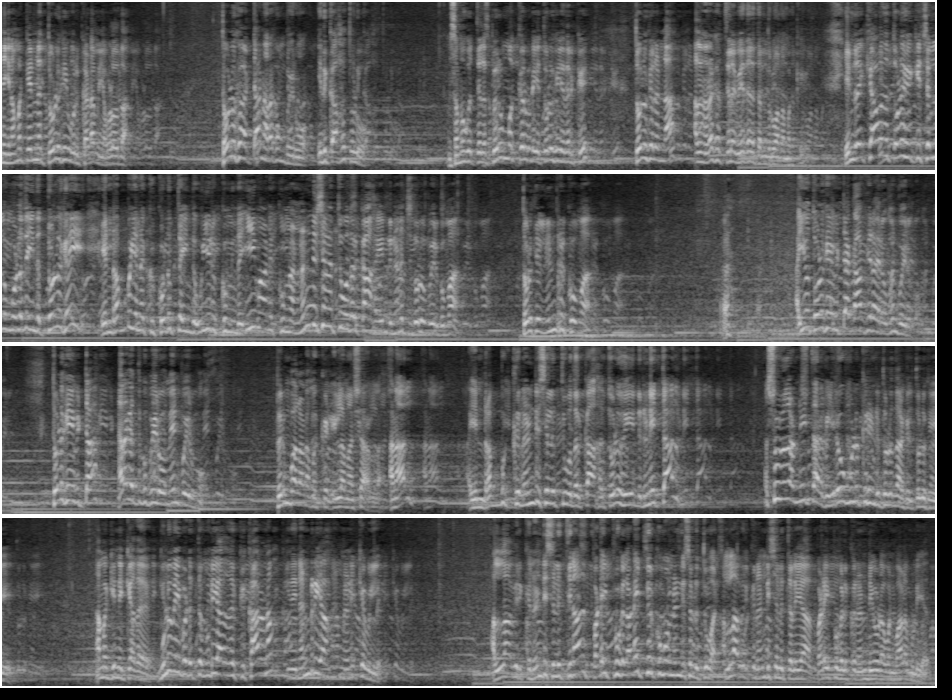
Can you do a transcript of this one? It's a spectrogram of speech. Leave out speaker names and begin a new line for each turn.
இன்னைக்கு நமக்கு என்ன தொழுகை ஒரு கடமை அவ்வளவுதான். தொழுகாட்டா நரகம் போயிருவோம். இதுக்காக தொழுவோம். சமூகத்தில் பெரும் மக்களுடைய தொழுகை எதற்கு? தொழுகலன்னா அல்ல நரகத்தில் வேதனை தந்துருவான் நமக்கு. இன்றைக்காவது தொழுகைக்கு செல்லும் பொழுது இந்த தொழுகை என் ரப்பு எனக்கு கொடுத்த இந்த உயிருக்கும் இந்த ஈமானுக்கும் நான் நன்றி செலுத்துவதற்காக என்று நினைச்சு தொழுக போயிருக்குமா? தொழுகையில் நின்றுக்குமா ஐயோ தொழுகையை விட்டா காஃபிராயிருவோமேன்னு போயிருக்கோம் தொழுகையை விட்டா நரகத்துக்கு போயிருவோமேன்னு போயிருப்போம். பெரும்பாலான மக்கள் இல்ல மாஷா அல்ல ஆனால் என் ரப்புக்கு நன்றி செலுத்துவதற்காக தொழுகை என்று நினைத்தால் சூழலால் நினைத்தார்கள் இரவு முழுக்க நின்று தொழுந்தார்கள் தொழுகையை நமக்கு இன்னைக்கு அதை முழுமைப்படுத்த முடியாததற்கு காரணம் இதை நன்றியாக நாம் நினைக்கவில்லை. அல்லாவிற்கு நன்றி செலுத்தினால் படைப்புகள் அனைத்திற்கும் நன்றி செலுத்துவான். அல்லாவிற்கு நன்றி செலுத்தலையா? படைப்புகளுக்கு நன்றியோடு அவன் வாழ முடியாது.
